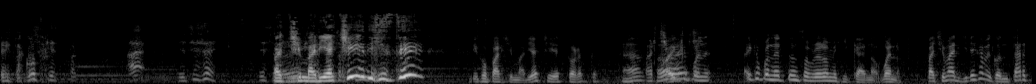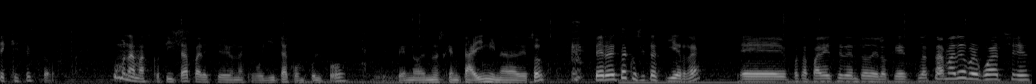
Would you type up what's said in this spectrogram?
¿Esta cosa? qué es pa- Ah, es ese. ese. ¿Pachimariachi, dijiste? Dijo Pachimariachi, es correcto. Ah, Hay que, poner- hay que ponerte un sombrero mexicano. Bueno, Pachimari, déjame contarte qué es esto. Es como una mascotita, parece una cebollita con pulpo. Este, no, no es hentai ni nada de eso. Pero esta cosita tierra, eh, pues aparece dentro de lo que es la trama de Overwatch. Es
